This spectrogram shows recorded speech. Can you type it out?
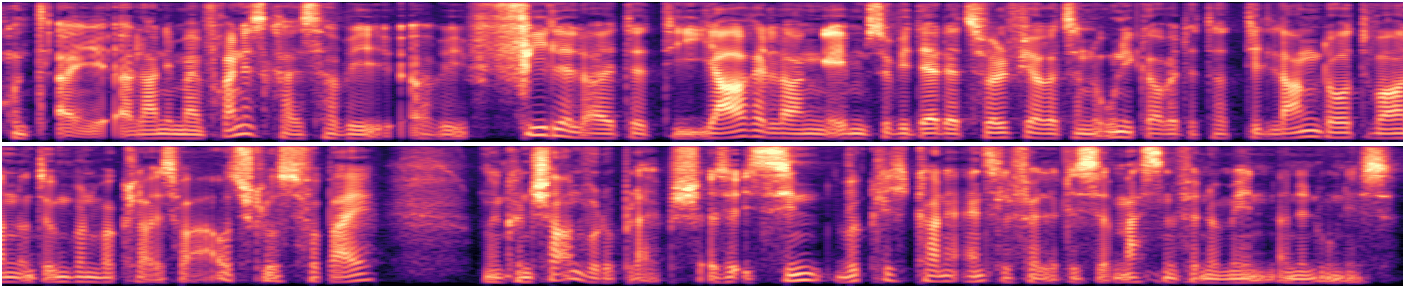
Und äh, allein in meinem Freundeskreis habe ich, hab ich viele Leute, die jahrelang, eben so wie der, der zwölf Jahre an der Uni gearbeitet hat, die lang dort waren und irgendwann war klar, es war Ausschluss vorbei. Und dann kannst du schauen, wo du bleibst. Also es sind wirklich keine Einzelfälle, das ist ein Massenphänomen an den Unis.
